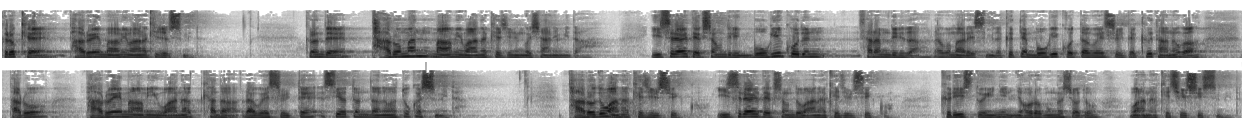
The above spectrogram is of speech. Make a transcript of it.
그렇게 바로의 마음이 완악해졌습니다. 그런데 바로만 마음이 완악해지는 것이 아닙니다. 이스라엘 백성들이 목이 곧은 사람들이다라고 말했습니다. 그때 목이 곧다고 했을 때 그 단어가 바로 바로의 마음이 완악하다라고 했을 때 쓰였던 단어와 똑같습니다. 바로도 완악해질 수 있고 이스라엘 백성도 완악해질 수 있고 그리스도인인 여러분과 저도 완악해질 수 있습니다.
